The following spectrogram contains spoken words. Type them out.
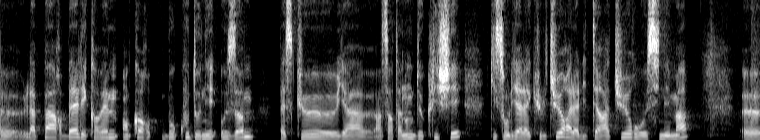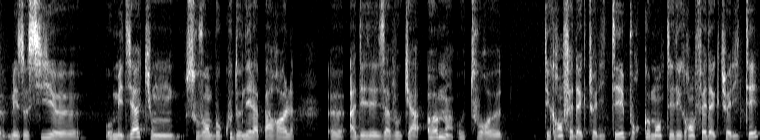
euh, la part belle est quand même encore beaucoup donnée aux hommes parce que il y a un certain nombre de clichés qui sont liés à la culture, à la littérature ou au cinéma, mais aussi aux médias qui ont souvent beaucoup donné la parole euh, à des avocats hommes autour euh, des grands faits d'actualité pour commenter des grands faits d'actualité.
